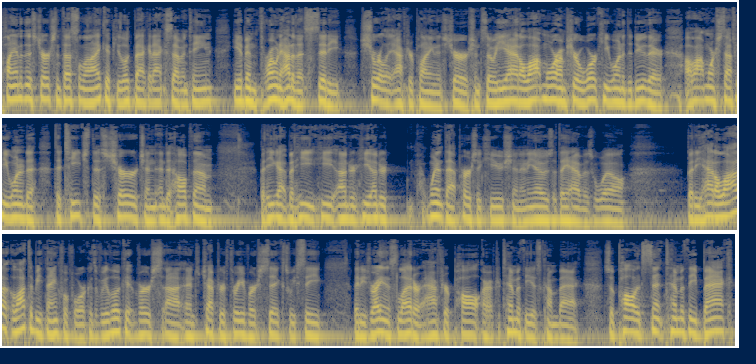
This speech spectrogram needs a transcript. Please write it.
planted this church in Thessalonica, if you look back at Acts 17, he had been thrown out of that city shortly after planting this church. And so he had a lot more, I'm sure, work he wanted to do there, a lot more stuff he wanted to, to teach this church and, and to help them. But he got, but he, he under, he underwent that persecution, and he knows that they have as well. But he had a lot, of, a lot to be thankful for, because if we look at verse, uh, in chapter 3, verse 6, we see that he's writing this letter after Paul or after Timothy has come back. So Paul had sent Timothy back.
